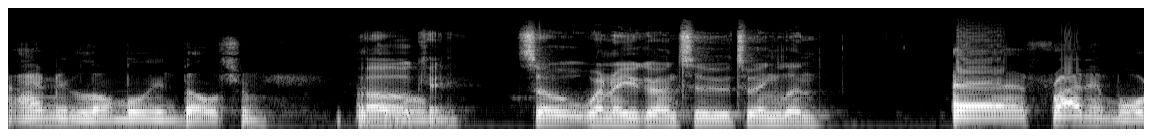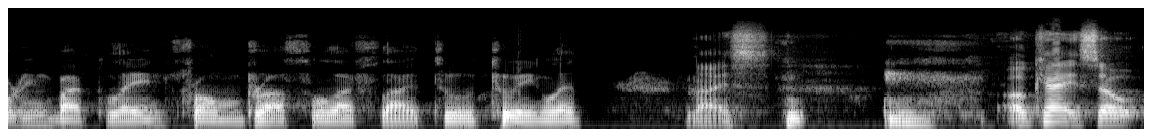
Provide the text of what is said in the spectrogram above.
I'm in Lommel in Belgium. Oh, okay. So when are you going to to England? Uh, Friday morning by plane from Brussels. I fly to to England. Nice. okay, so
